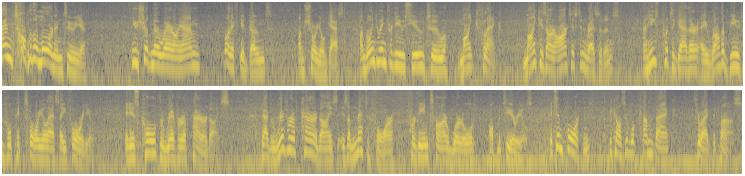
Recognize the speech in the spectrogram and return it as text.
And top of the morning to you. You should know where I am. Well, if you don't, I'm sure you'll guess. I'm going to introduce you to Mike Fleck. Mike is our artist in residence and he's put together a rather beautiful pictorial essay for you. It is called The River of Paradise. Now the River of Paradise is a metaphor for the entire world of materials. It's important because it will come back throughout the class.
